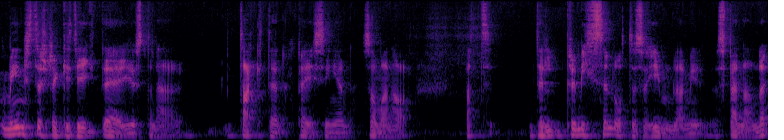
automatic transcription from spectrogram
min största kritik det är just den här takten, pacingen som man har. Att det, premissen låter så himla spännande.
